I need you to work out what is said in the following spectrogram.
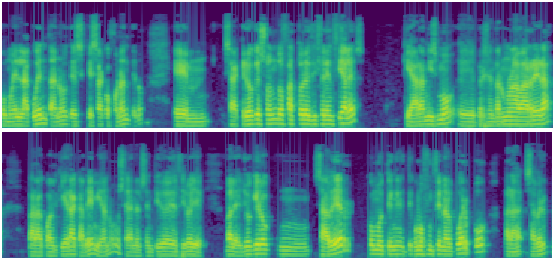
como él la cuenta, ¿no? Que es, que es acojonante, ¿no? Em, o sea, creo que son dos factores diferenciales que ahora mismo eh, presentan una barrera para cualquier academia, ¿no? O sea, en el sentido de decir, oye, vale, yo quiero mm, saber cómo, cómo funciona el cuerpo para saber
